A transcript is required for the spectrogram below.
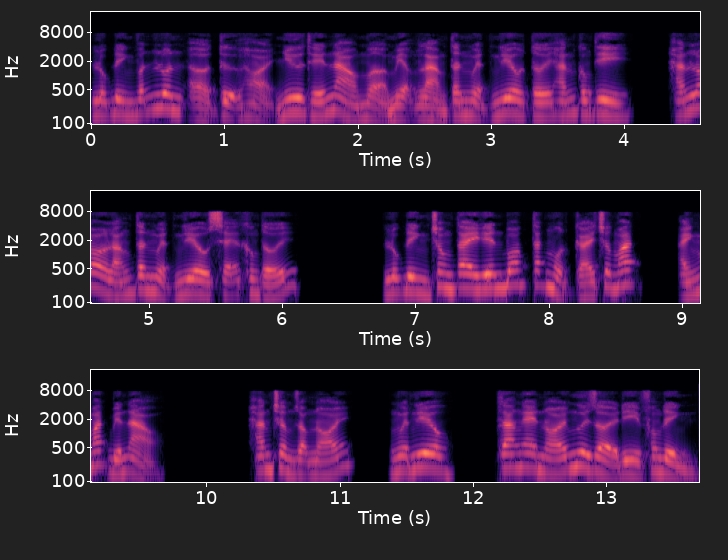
Lục Đình vẫn luôn ở tự hỏi như thế nào mở miệng làm Tân Nguyệt Nghiêu tới hắn công ty, hắn lo lắng Tân Nguyệt Nghiêu sẽ không tới. Lục Đình trong tay điên bóp tắt một cái trước mắt, ánh mắt biến ảo. Hắn trầm giọng nói, Nguyệt Nghiêu, ta nghe nói ngươi rời đi phong đỉnh.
